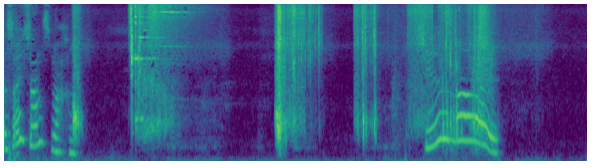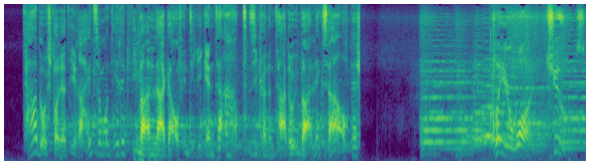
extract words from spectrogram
Was soll ich sonst machen? Chill mal. Tado steuert Ihre Heizung und Ihre Klimaanlage auf intelligente Art. Sie können Tado über Alexa auch per Player one, choose.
